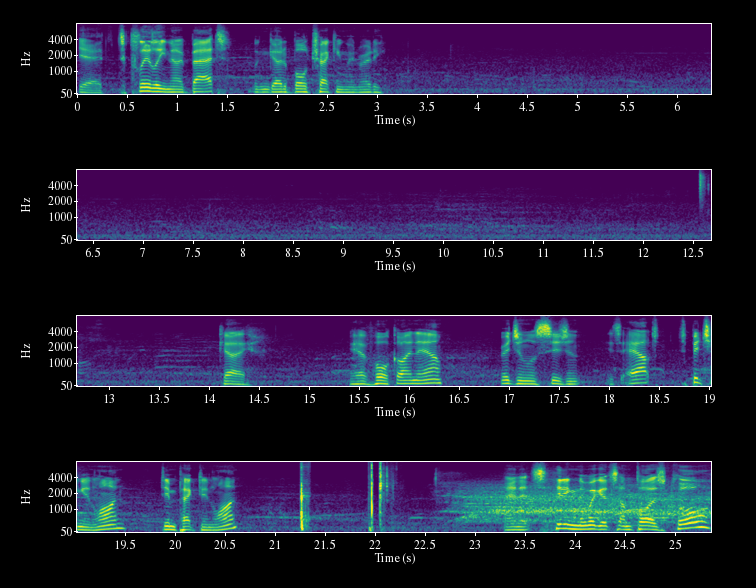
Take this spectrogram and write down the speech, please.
Yeah, it's clearly no bat. We can go to ball tracking when ready. Okay. We have Hawkeye now. Original decision is out. It's pitching in line. It's impact in line. And it's hitting the wickets. Umpire's call.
